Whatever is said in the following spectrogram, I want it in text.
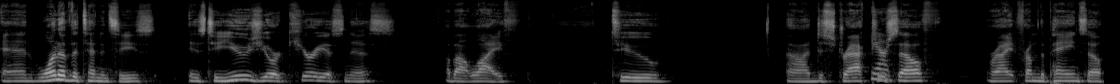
and one of the tendencies is to use your curiousness about life to uh, distract Yeah. yourself, right, from the pain. So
